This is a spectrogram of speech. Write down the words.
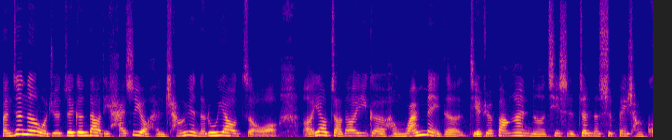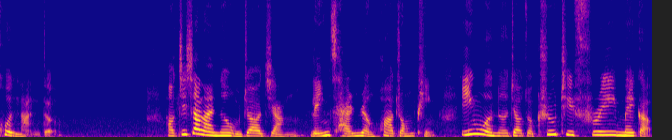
反正呢，我觉得追根到底还是有很长远的路要走哦。呃，要找到一个很完美的解决方案呢，其实真的是非常困难的。好，接下来呢，我们就要讲零残忍化妆品，英文呢叫做 cruelty free makeup，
